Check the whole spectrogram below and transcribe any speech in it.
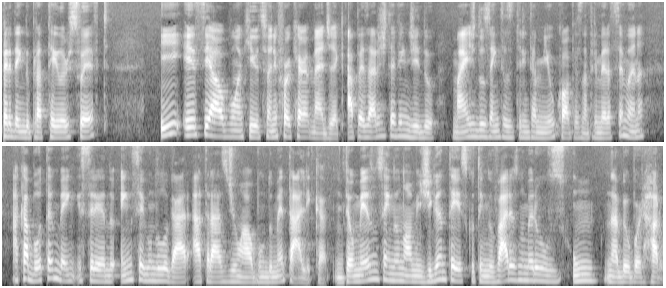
perdendo para Taylor Swift. E esse álbum aqui, o 24 Karat Magic, apesar de ter vendido mais de 230 mil cópias na primeira semana, acabou também estreando em segundo lugar atrás de um álbum do Metallica. Então, mesmo sendo um nome gigantesco, tendo vários números 1 um na Billboard Hot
